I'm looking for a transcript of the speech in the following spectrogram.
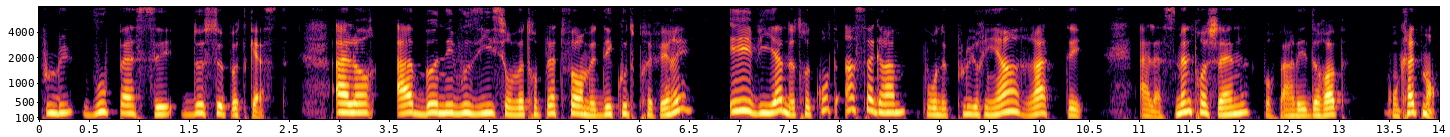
plus vous passer de ce podcast. Alors abonnez-vous-y sur votre plateforme d'écoute préférée et via notre compte Instagram pour ne plus rien rater. À la semaine prochaine pour parler d'Europe concrètement.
